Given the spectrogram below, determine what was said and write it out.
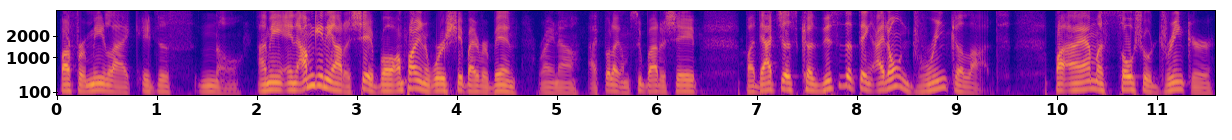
but for me, like it just no. I mean, and I'm getting out of shape, bro. I'm probably in the worst shape I've ever been right now. I feel like I'm super out of shape, but that just because this is the thing. I don't drink a lot, but I am a social drinker.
